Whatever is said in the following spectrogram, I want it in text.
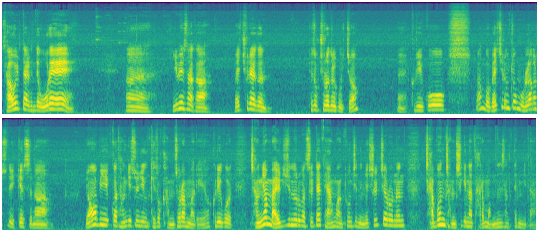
4월 달 근데 올해 어, 이 회사가 매출액은 계속 줄어들고 있죠. 예, 그리고 아, 뭐 매출액은 조금 올라갈 수도 있겠으나 영업이익과 당기순이익은 계속 감소란 말이에요. 그리고 작년 말 기준으로 봤을 때 대한광통신은요 실제로는 자본 잠식이나 다름없는 상태입니다.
